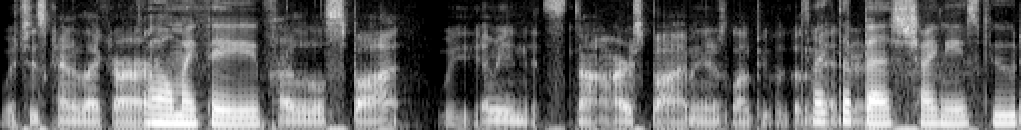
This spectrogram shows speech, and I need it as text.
which is kind of like our Oh, my fave. our little spot. We, I mean, it's not our spot. I mean, there's a lot of people that go It's to like the best Chinese food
